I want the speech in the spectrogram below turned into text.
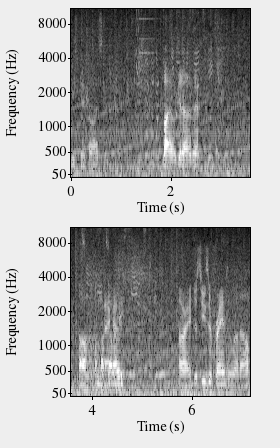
He's neutralized. Bio, get out of there. Oh, I'm knocked out already. Alright, just use your frames and let out.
